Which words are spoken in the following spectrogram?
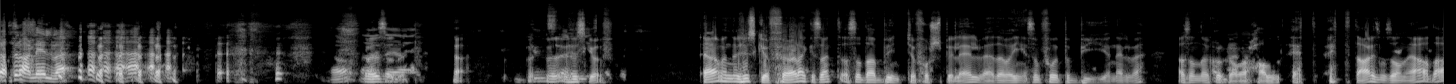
Da drar han, elleve. Ja, nei, det er ja. Men husker jo Ja, men du husker jo før, da, ikke sant? Altså, da begynte jo forspillet 11. Det var ingen som for på byen 11. Altså når klokka var halv ett, ett da er liksom sånn Ja, da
